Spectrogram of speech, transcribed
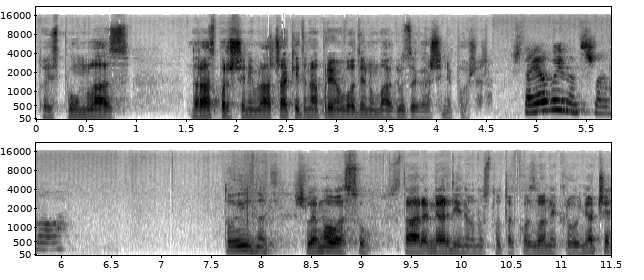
to je spum mlaz, da raspršeni mlaz, čak i da napravimo vodenu maglu za gašenje požara. Šta je ovo iznad šlemova? To iznad šlemova su stare merdine, odnosno takozvane krunjače,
